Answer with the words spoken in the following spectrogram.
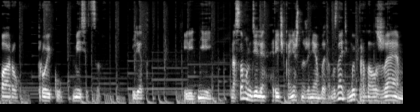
пару, тройку месяцев, лет или дней. На самом деле речь, конечно же, не об этом. Вы знаете, мы продолжаем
